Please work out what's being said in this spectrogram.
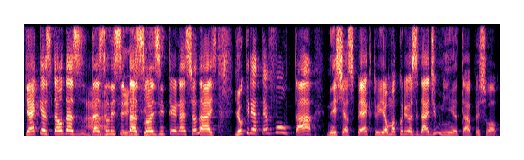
que é a questão das, ah, das licitações sim. internacionais. E eu queria até voltar neste aspecto, e é uma curiosidade minha, tá, pessoal?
